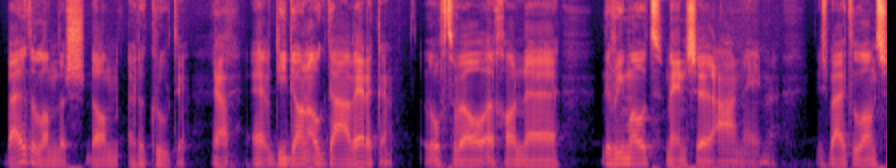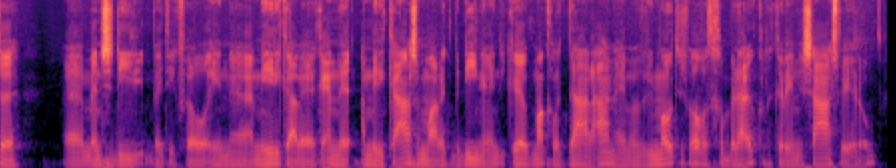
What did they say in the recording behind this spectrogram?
buitenlanders dan recruiten. ja. Die dan ook daar werken. Oftewel gewoon de remote mensen aannemen. Dus buitenlandse eh, mensen die, weet ik veel, in eh, Amerika werken en de Amerikaanse markt bedienen, die kun je ook makkelijk daar aannemen. Remote is wel wat gebruikelijker in de SaaS-wereld.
